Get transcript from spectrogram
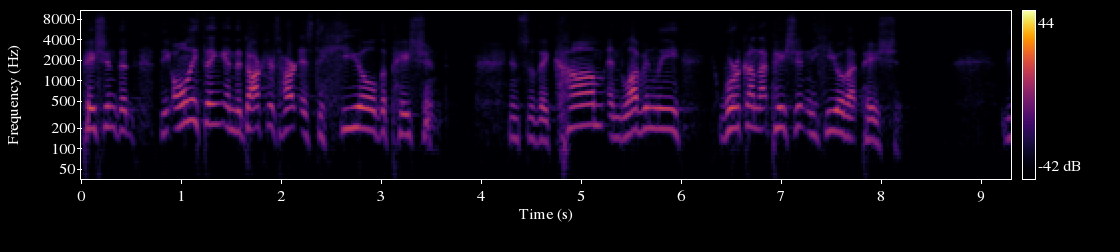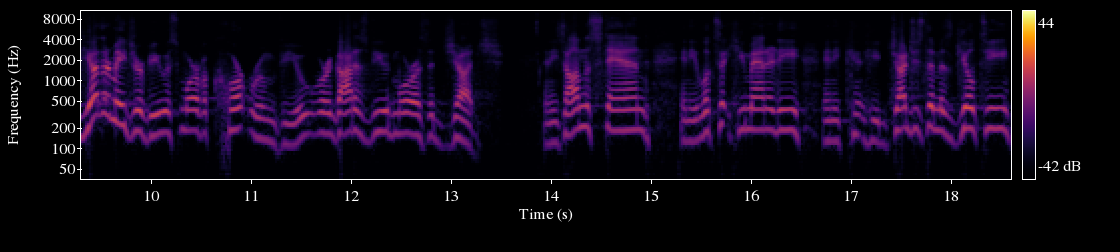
patient, that the only thing in the doctor's heart is to heal the patient. And so they come and lovingly work on that patient and heal that patient. The other major view is more of a courtroom view where God is viewed more as a judge. And he's on the stand and he looks at humanity and he, he judges them as guilty,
